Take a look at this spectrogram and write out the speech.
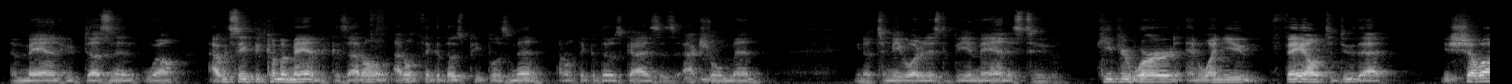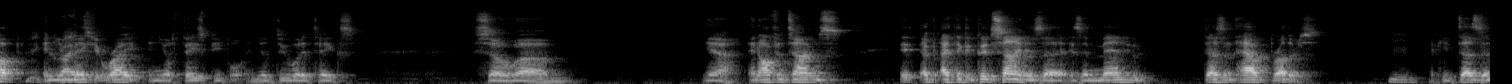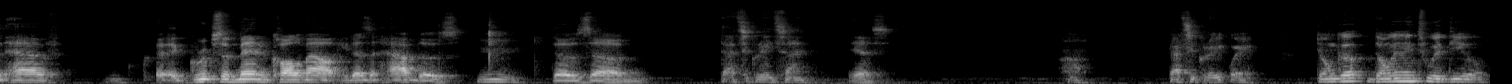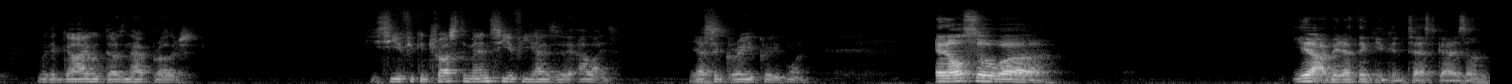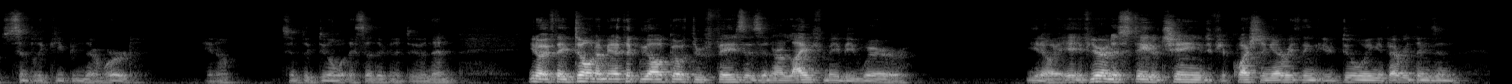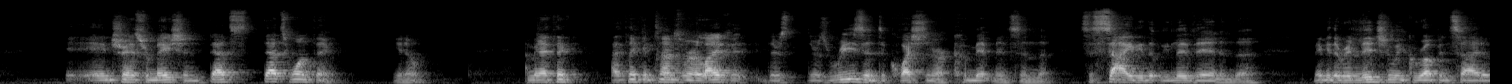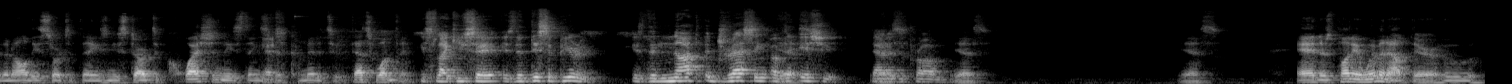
a man who doesn't. Well, I would say become a man because I don't. I don't think of those people as men. I don't think of those guys as actual mm-hmm. men. You know, to me, what it is to be a man is to keep your word, and when you fail to do that, you show up make and you right. make it right and you'll face people and you'll do what it takes. So, um, yeah. And oftentimes, it, I think a good sign is a, is a man who doesn't have brothers. Mm. Like he doesn't have uh, groups of men who call him out. He doesn't have those, mm. those, um, that's a great sign. Yes. Huh. That's a great way. Don't go don't go into a deal with a guy who doesn't have brothers. You see if you can trust the man. See if he has uh, allies. Yes. That's a great, great one. And also, uh, yeah, I mean, I think you can test guys on simply keeping their word. You know, simply doing what they said they're going to do, and then, you know, if they don't, I mean, I think we all go through phases in our life maybe where you know, if you're in a state of change, if you're questioning everything that you're doing, if everything's in in transformation, that's that's one thing, you know. I mean, I think I think in times in our life, it, there's there's reason to question our commitments and the society that we live in and the maybe the religion we grew up inside of and all these sorts of things, and you start to question these things yes. that you're committed to. That's one thing. It's like you say, is the disappearing, is the not addressing of yes. the issue. That yes. is the problem. Yes. Yes. And there's plenty of women out there who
